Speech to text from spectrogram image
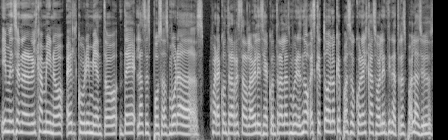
Y mencionar en el camino el cubrimiento de las esposas moradas para contrarrestar la violencia contra las mujeres. No, es que todo lo que pasó con el caso Valentina Tres Palacios,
